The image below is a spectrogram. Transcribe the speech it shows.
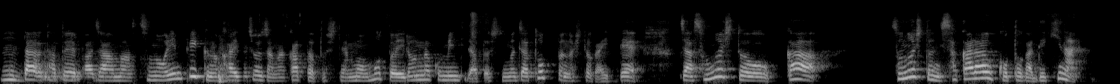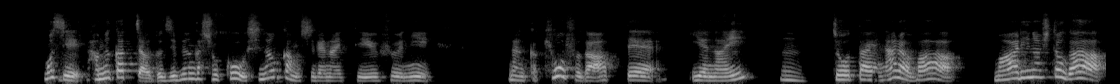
うん言ったら例えばじゃあまあそのオリンピックの会長じゃなかったとしてももっといろんなコミュニティだとしてもじゃあトップの人がいてじゃあその人がその人に逆らうことができないもし歯向かっちゃうと自分が職を失うかもしれないっていうふうになんか恐怖があって言えないうん。状態ならば周りの人が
